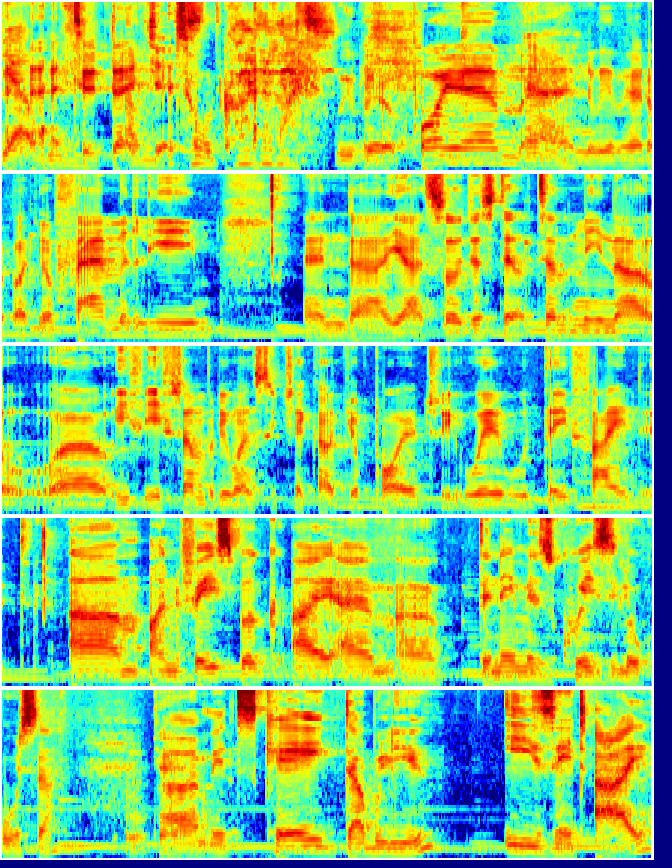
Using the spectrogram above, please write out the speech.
Yeah, to we've- digest. told quite a lot. We've heard a poem Yeah. and we've heard about your family, and uh, yeah. So just tell tell me now, uh, if if somebody wants to check out your poetry, where would they find it? Um, on Facebook, I am. Uh, the name is Kwezi Lokusa. Okay. Um, it's K W E Z I,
